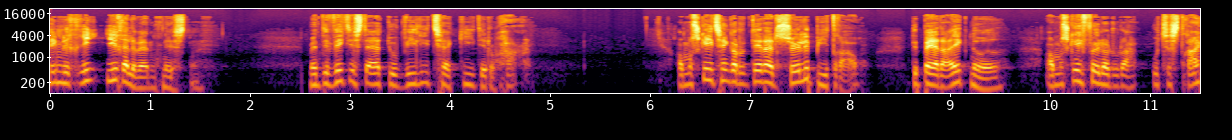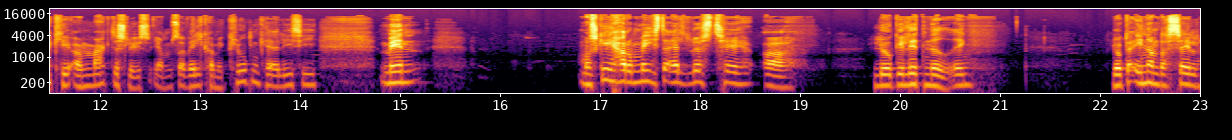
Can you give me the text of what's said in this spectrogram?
rimelig irrelevant næsten. Men det vigtigste er, at du er villig til at give det, du har. Og måske tænker du, det der er et søllebidrag. Det bærer dig ikke noget. Og måske føler du dig utilstrækkelig og magtesløs. Jamen, så velkommen i klubben, kan jeg lige sige. Men måske har du mest af alt lyst til at lukke lidt ned. Ikke? Luk dig ind om dig selv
